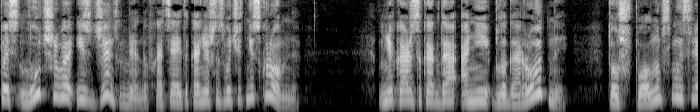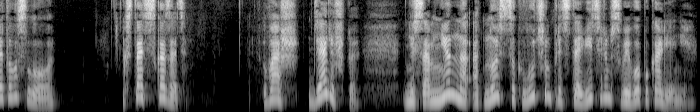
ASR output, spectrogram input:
То есть лучшего из джентльменов, хотя это, конечно, звучит нескромно. Мне кажется, когда они благородны, то уж в полном смысле этого слова. Кстати сказать, ваш дядюшка, несомненно, относится к лучшим представителям своего поколения.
